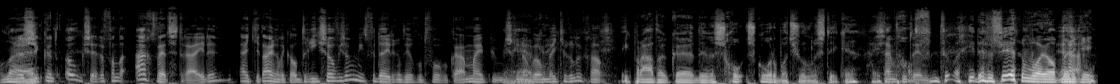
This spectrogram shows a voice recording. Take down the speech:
nou, dus je kunt ook zeggen, van de acht wedstrijden had je het eigenlijk al drie sowieso niet verdedigend heel goed voor elkaar. Maar heb je misschien ook wel een beetje geluk gehad. Ik praat ook eh, de sco scorebordjournalistiek. Hè? Heet Zijn we goed in. Dat is weer een mooie opmerking.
